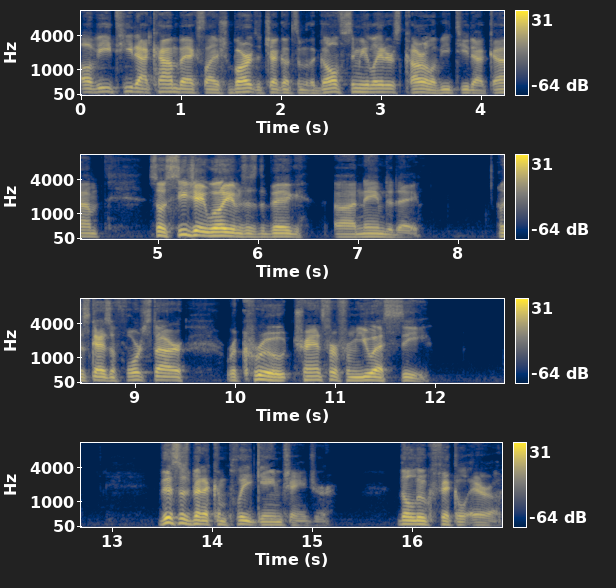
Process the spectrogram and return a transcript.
of et.com backslash Bart to check out some of the golf simulators. Carl of et.com. So CJ Williams is the big uh, name today. This guy's a four star recruit, transfer from USC. This has been a complete game changer, the Luke Fickell era.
